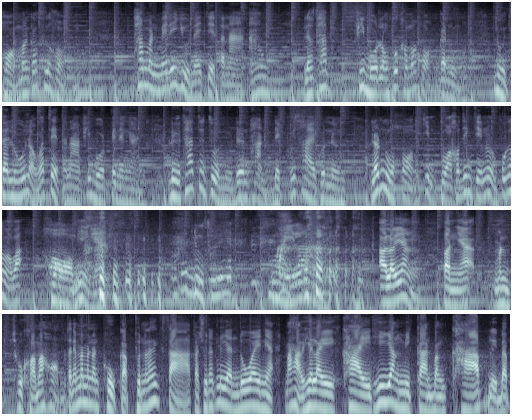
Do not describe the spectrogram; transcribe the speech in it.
หอมมันก็คือหอม ถ้ามันไม่ได้อยู่ในเจตนาเอ้าแล้วถ้าพี่โบ๊ทลองพูดคำว่าหอมกับหนู หนูจะรู้เหรอว่าเจตนาพี่โบ๊ทเป็นยังไง หรือถ้าจู่ๆหนูเดินผ่านเด็กผู้ชายคนหนึ่งแล้วหนูหอมกลิ่นตัวเขาจริงๆแล้วหนูพูดขึ้นมาว่า หอมอย่างเงี้ยมันก็ดูทุเรศ ไหมล่ะ เอาแล้วอย่างตอนเนี้ยมันถูกขอมาหอม ตอนนี้มันมันผูกกับชุดนักศึกษากับชุดนักเรียนด้วยเนี่ยมหาวิทยาลัยใครที่ยังมีการบังคับหรือแบบ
